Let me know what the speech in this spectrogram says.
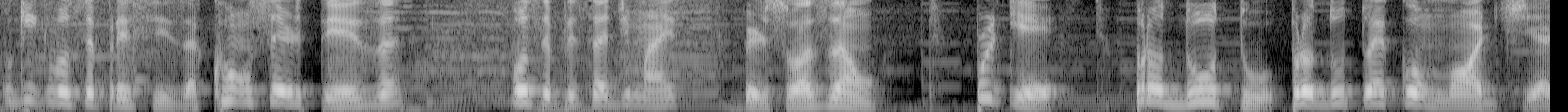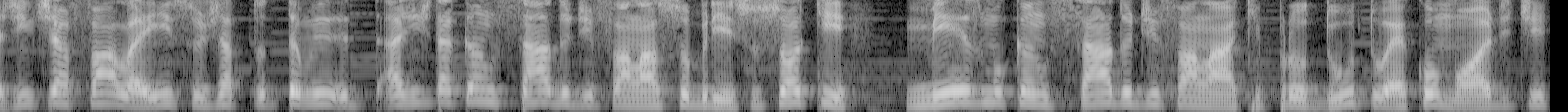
O que, que você precisa? Com certeza você precisa de mais persuasão. Por quê? Produto, produto é commodity. A gente já fala isso, já a gente está cansado de falar sobre isso. Só que mesmo cansado de falar que produto é commodity,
